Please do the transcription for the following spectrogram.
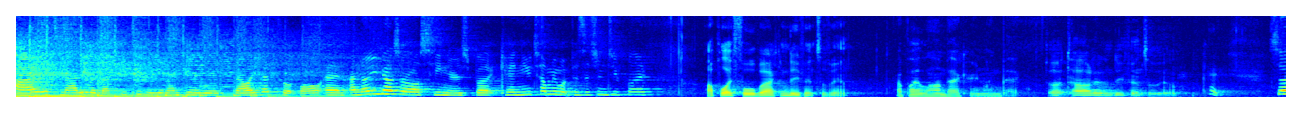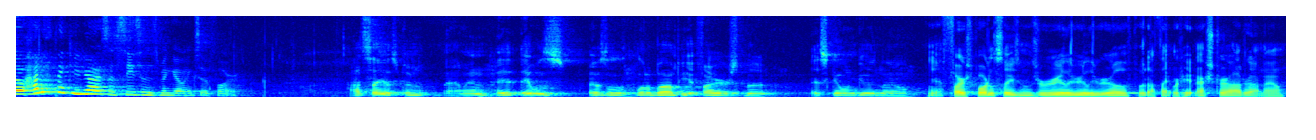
Hi, it's Maddie with FBTV, and I'm here with Valley Head Football. And I know you guys are all seniors, but can you tell me what positions you play? I play fullback and defensive end. I play linebacker and wingback. Uh, tight end and defensive end. Okay. So, how do you think you guys' season has been going so far? I'd say it's been. I mean, it, it was it was a little bumpy at first, but it's going good now. Yeah, first part of the season was really really rough, but I think we're hitting our stride right now.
